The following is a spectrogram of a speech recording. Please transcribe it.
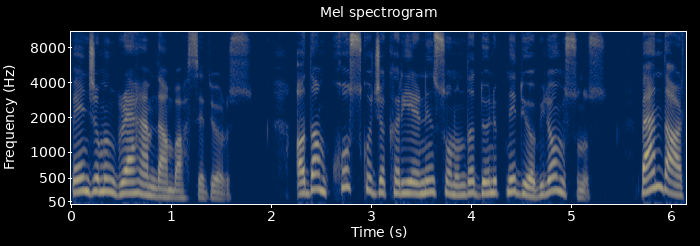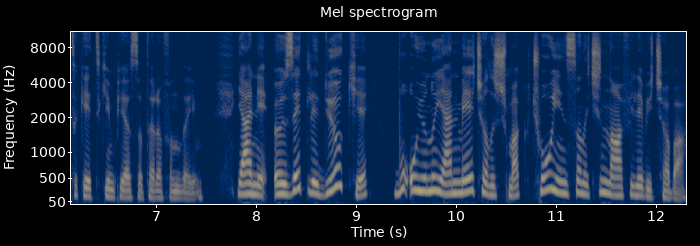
Benjamin Graham'dan bahsediyoruz. Adam koskoca kariyerinin sonunda dönüp ne diyor biliyor musunuz? Ben de artık etkin piyasa tarafındayım. Yani özetle diyor ki bu oyunu yenmeye çalışmak çoğu insan için nafile bir çaba.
